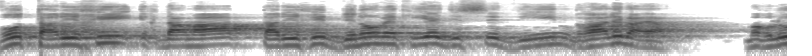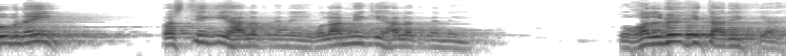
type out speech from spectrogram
وہ تاریخی اقدامات، تاریخی دنوں میں کیے جس سے دین غالب آیا، مغلوب نہیں، پستی کی حالت میں نہیں، غلامی کی حالت میں نہیں، تو غلبے کی تاریخ کیا ہے؟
